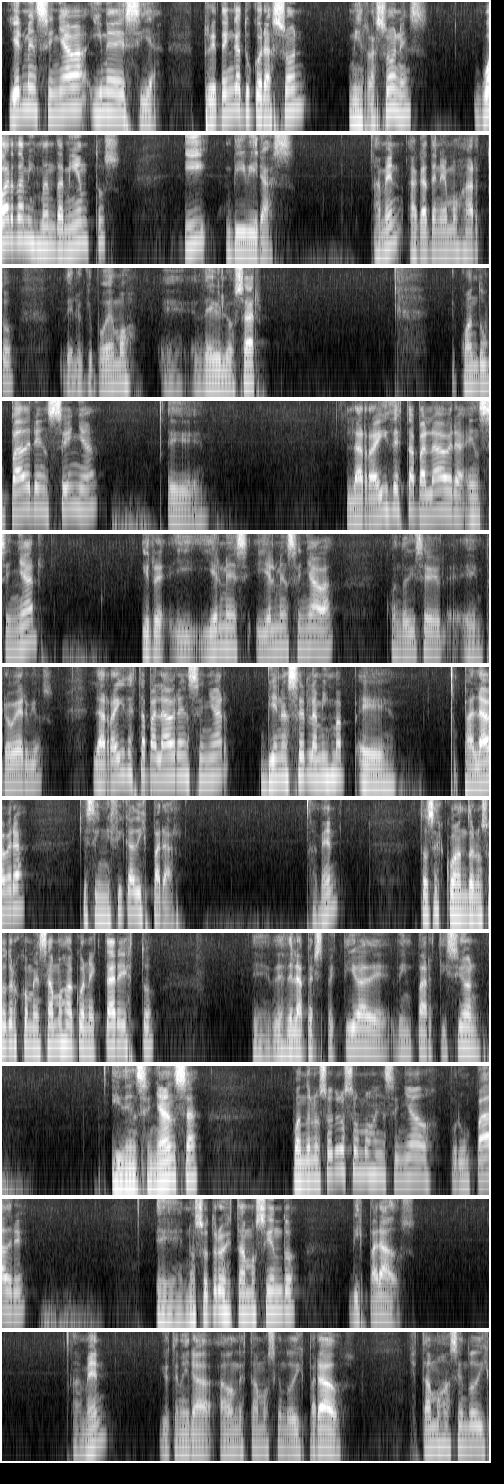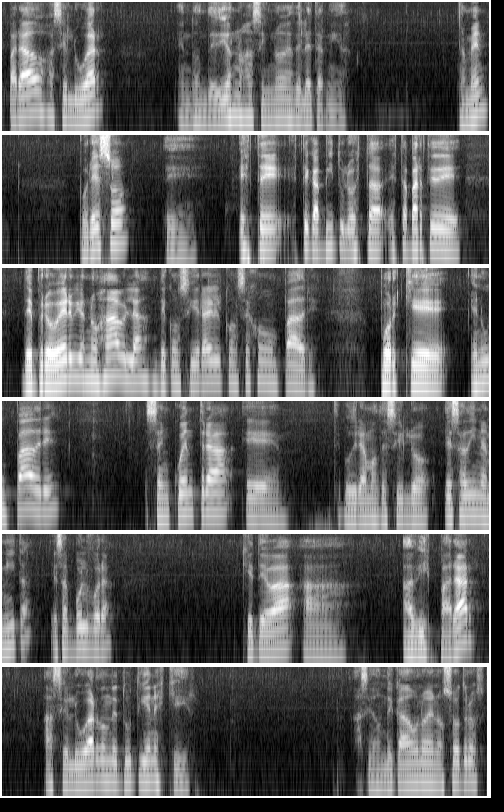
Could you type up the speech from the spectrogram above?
Y él me enseñaba y me decía, retenga tu corazón mis razones, guarda mis mandamientos y vivirás. Amén. Acá tenemos harto de lo que podemos eh, desglosar. Cuando un padre enseña, eh, la raíz de esta palabra enseñar, y, él me, enseñaba, cuando dice eh, en Proverbios, la raíz de esta palabra enseñar viene a ser la misma eh, palabra que significa disparar. Amén. Entonces, cuando nosotros comenzamos a conectar esto desde la perspectiva de, impartición y de enseñanza, cuando nosotros somos enseñados por un padre, nosotros estamos siendo disparados. Amén. Y usted me dirá, ¿a dónde estamos siendo disparados? Estamos haciendo disparados hacia el lugar en donde Dios nos asignó desde la eternidad. Amén. Por eso, eh, este, este capítulo, esta, esta parte de, Proverbios nos habla de considerar el consejo de un padre. Porque en un padre se encuentra, eh, si podríamos decirlo, esa dinamita, esa pólvora que te va a, disparar hacia el lugar donde tú tienes que ir hacia donde cada uno de nosotros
